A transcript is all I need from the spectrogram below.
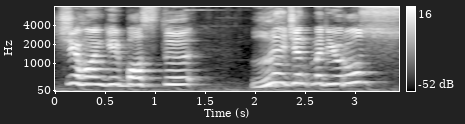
Cihangir bastı. Legend mi diyoruz?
